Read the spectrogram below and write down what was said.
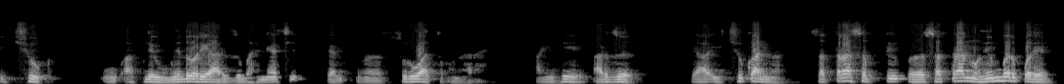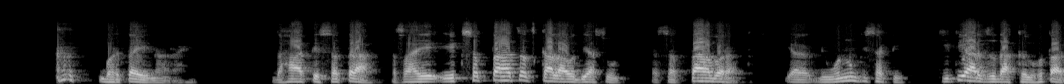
इच्छुक आपले उमेदवारी अर्ज भरण्याची सुरुवात होणार आहे. आणि हे अर्ज या इच्छुकांना सतरा सप्टे सतरा नोव्हेंबर पर्यंत भरता येणार आहे. दहा ते सतरा असा हे एक सप्ताहाचाच कालावधी असून या सप्ताहभरात या निवडणुकीसाठी किती अर्ज दाखल होतात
